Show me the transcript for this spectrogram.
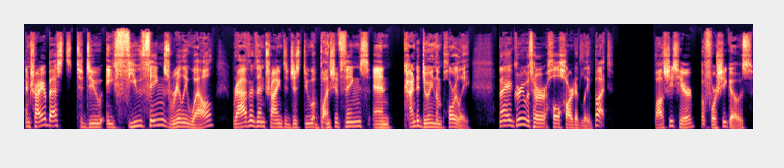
and try your best to do a few things really well rather than trying to just do a bunch of things and kind of doing them poorly. And I agree with her wholeheartedly. But while she's here, before she goes,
